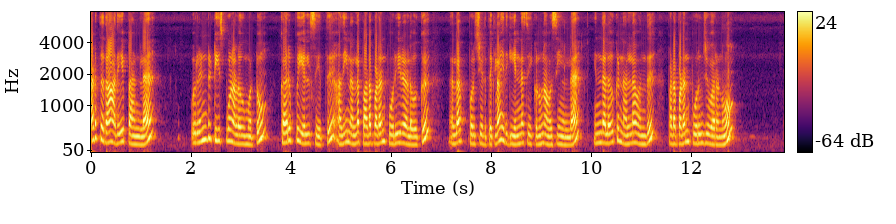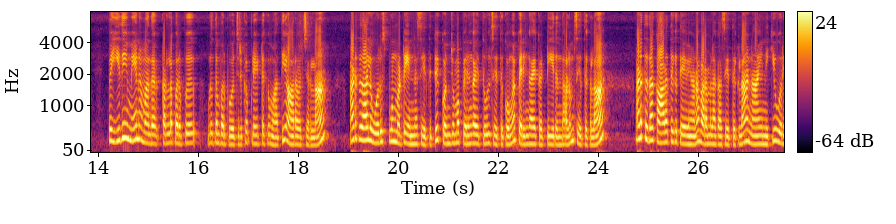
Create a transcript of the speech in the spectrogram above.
அடுத்ததாக அதே பேனில் ஒரு ரெண்டு டீஸ்பூன் அளவு மட்டும் கருப்பு எல் சேர்த்து அதையும் நல்லா படப்படன்னு பொரியிற அளவுக்கு நல்லா பொரிச்சு எடுத்துக்கலாம். இதுக்கு எண்ணெய் சேர்க்கணும்னு அவசியம் இல்லை. இந்த அளவுக்கு நல்லா வந்து படப்படன்னு பொரிஞ்சு வரணும். இப்போ இதையுமே நம்ம அந்த கடலைப்பருப்பு உளுத்தம்பருப்பு வச்சுருக்க பிளேட்டுக்கு மாற்றி ஆற வச்சிடலாம். அடுத்ததாக ஒரு ஸ்பூன் மட்டும் எண்ணெய் சேர்த்துட்டு கொஞ்சமாக பெருங்காயத்தூள் சேர்த்துக்கோங்க. பெருங்காய கட்டி இருந்தாலும் சேர்த்துக்கலாம். அடுத்ததாக காரத்துக்கு தேவையான வரமிளகாய் சேர்த்துக்கலாம். நான் இன்றைக்கி ஒரு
